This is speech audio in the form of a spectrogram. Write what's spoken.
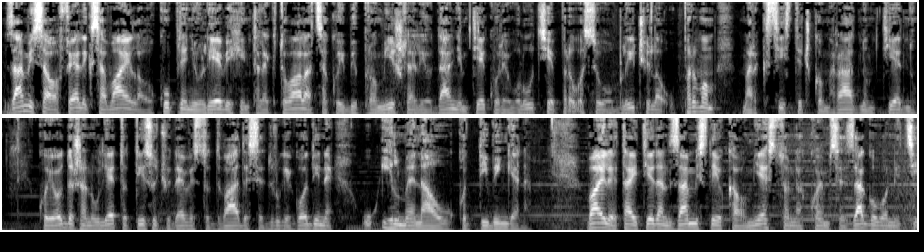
Zamisao Feliksa Vajla o kupljenju lijevih intelektualaca koji bi promišljali o daljem tijeku revolucije prvo se uobličila u prvom marksističkom radnom tjednu koji je održan u ljeto 1922. godine u Ilmenau kod Tibingena. Weil je taj tjedan zamislio kao mjesto na kojem se zagovornici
